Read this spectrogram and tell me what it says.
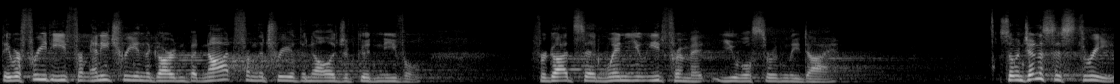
They were free to eat from any tree in the garden, but not from the tree of the knowledge of good and evil. For God said, When you eat from it, you will certainly die. So in Genesis 3,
